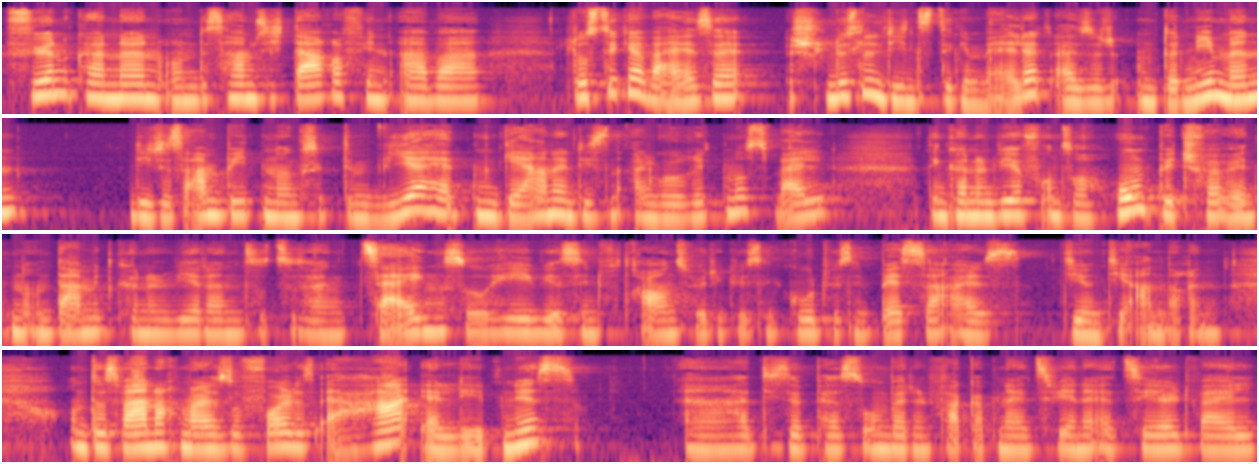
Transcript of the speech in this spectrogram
führen können. Und es haben sich daraufhin aber lustigerweise Schlüsseldienste gemeldet, also Unternehmen, die das anbieten und gesagt haben, wir hätten gerne diesen Algorithmus, weil den können wir auf unserer Homepage verwenden und damit können wir dann sozusagen zeigen, so hey, wir sind vertrauenswürdig, wir sind gut, wir sind besser als die und die anderen. Und das war nochmal so voll das Aha-Erlebnis, äh, hat diese Person bei den Fuck Up Nights Vienna erzählt, weil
